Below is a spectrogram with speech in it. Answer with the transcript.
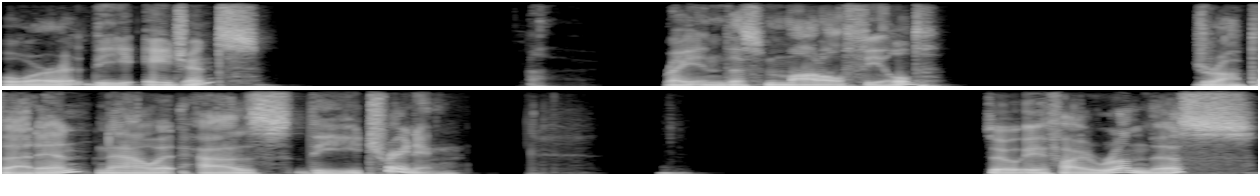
for the agent uh, right in this model field. Drop that in. Now it has the training. So if I run this,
